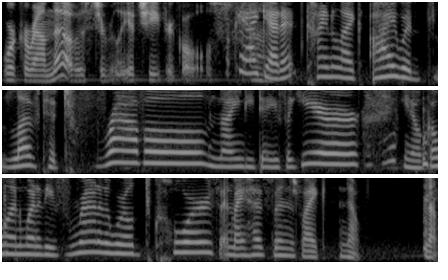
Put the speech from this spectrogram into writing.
work around those to really achieve your goals. Okay, I um, get it. Kind of like I would love to travel 90 days a year, mm-hmm. you know, go on one of these round of the world tours. And my husband is like, no, no,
